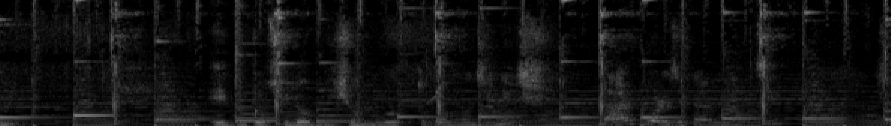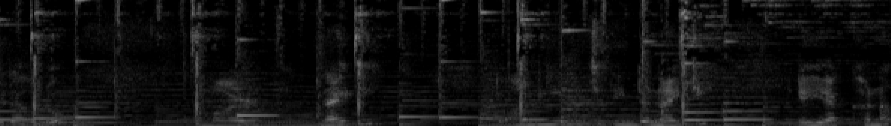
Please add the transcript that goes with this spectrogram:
আমি। এই দুটো ছিল ভীষণ গুরুত্বপূর্ণ জিনিস। তারপরে যেটা আমি নাইটি। তো আমি নিয়ে নিচ্ছি তিনটে নাইটি, এই একখানা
